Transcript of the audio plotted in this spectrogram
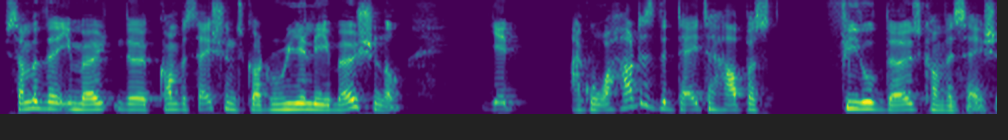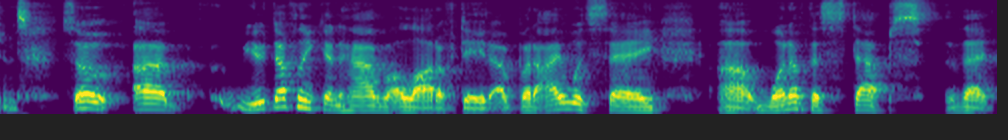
some of the emo- the conversations got really emotional. Yet, like, well, how does the data help us feel those conversations? So, uh, you definitely can have a lot of data, but I would say uh, one of the steps that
